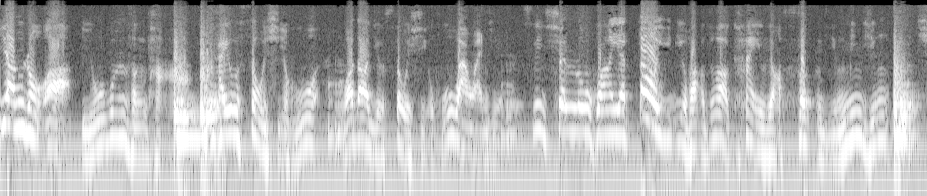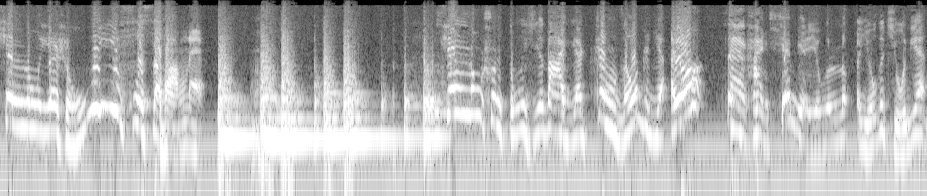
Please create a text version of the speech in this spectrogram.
扬州啊，有文峰塔，还有瘦西湖。我到就瘦西湖玩玩去。所以乾隆皇爷到一地方，总要看一下风景民情。乾隆爷是微服四方的。乾隆顺东西大街正走之间，哎呦，再看前边有个楼，有个酒店，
